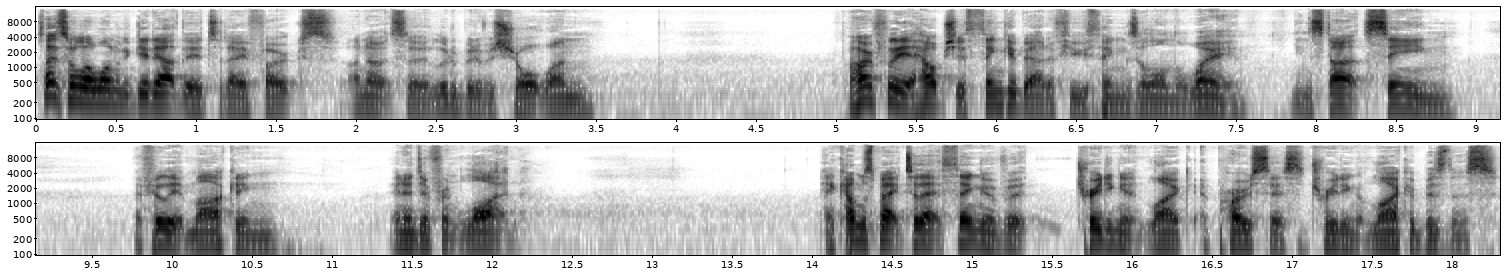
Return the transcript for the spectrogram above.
So that's all I wanted to get out there today, folks. I know it's a little bit of a short one, but hopefully it helps you think about a few things along the way. You can start seeing affiliate marketing in a different light. And it comes back to that thing of it treating it like a process, treating it like a business.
